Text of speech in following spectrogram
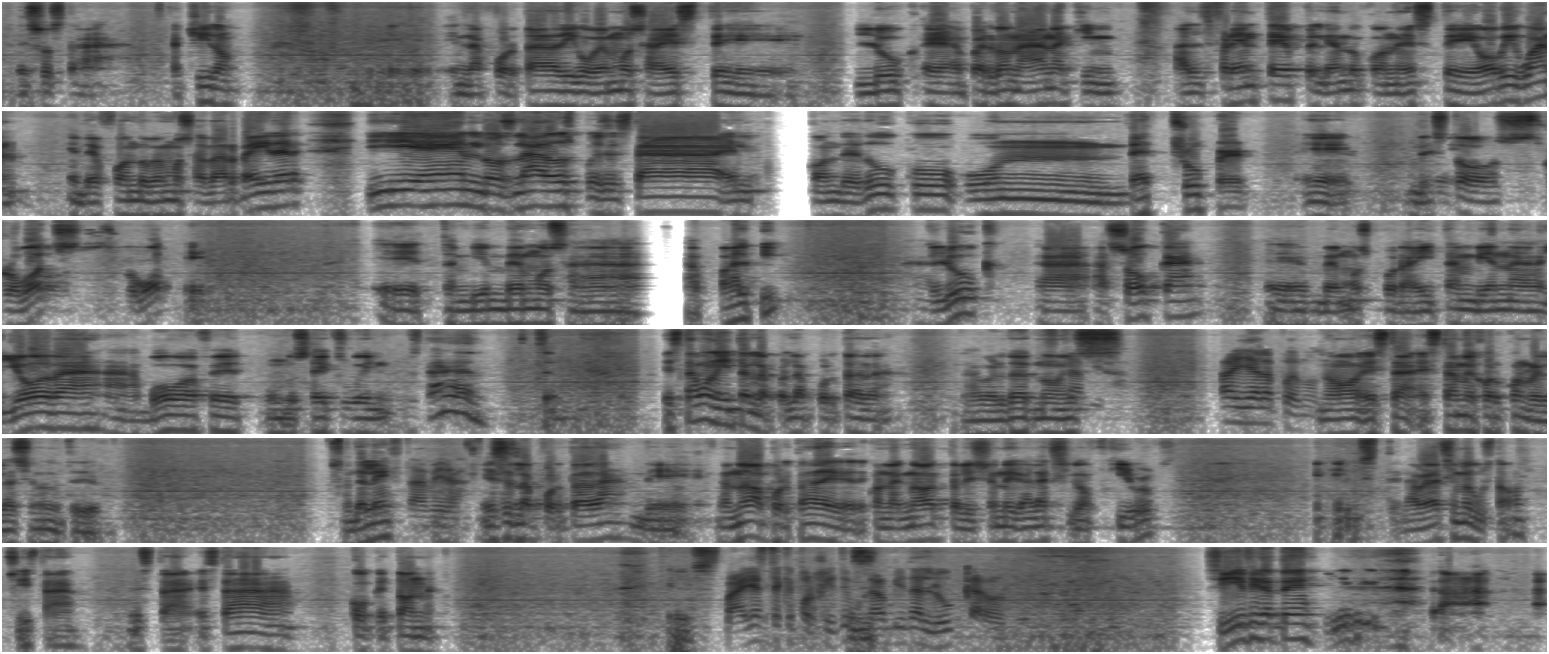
eso está, está chido en la portada digo vemos a este Luke eh, perdón a Anakin al frente peleando con este Obi Wan de fondo vemos a Darth Vader. Y en los lados pues está el Conde Dooku un Death Trooper eh, de estos robots. También vemos a a Palpi, a Luke, a Ahsoka, eh, vemos por ahí también a Yoda, a Boba Fett, unos X-Wing. Está, está, bonita la, la, portada, la verdad no es... Ahí ya la podemos. No, está, está mejor con relación a la anterior. Ándale. Está, mira. Esa es la portada de la nueva portada de, con la nueva actualización de Galaxy of Heroes. Este, la verdad sí me gustó. Sí está, está, está coquetona. Este, Vaya, hasta que por fin dibujaron bien a Luca. Sí, fíjate.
